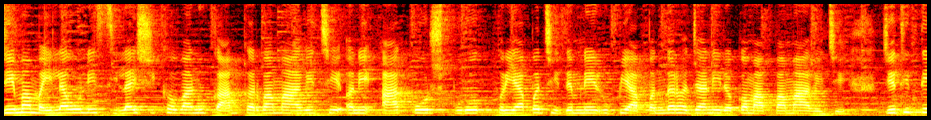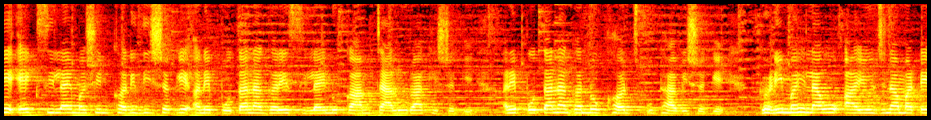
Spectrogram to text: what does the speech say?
જેમાં મહિલાઓને સિલાઈ શીખવવાનું કામ કરવામાં આવે છે અને આ કોર્સ પૂરો કર્યા પછી તેમને રૂપિયા પંદર હજારની રકમ આપવામાં આવે છે, જેથી તે એક સિલાઈ મશીન ખરીદી શકે અને પોતાના ઘરે સિલાઈનું કામ ચાલુ રાખી શકે અને પોતાના ઘરનો ખર્ચ ઉઠાવી શકે. ઘણી મહિલાઓ આ યોજના માટે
